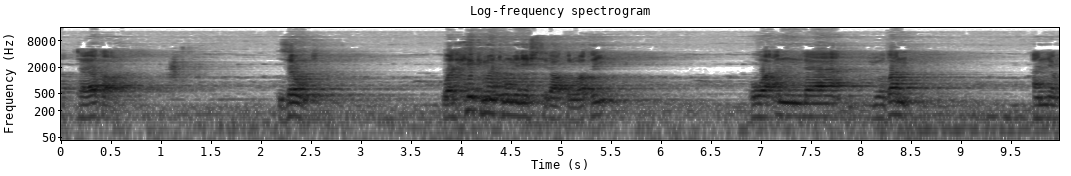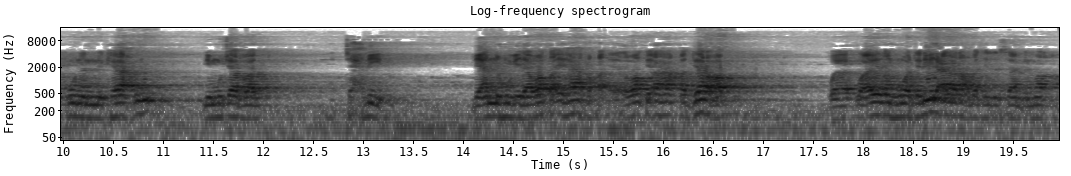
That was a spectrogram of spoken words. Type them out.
حتى يطأ زوج. والحكمة من اشتراط الوطي هو أن لا يظن أن يكون النكاح لمجرد التحليل لأنه إذا وطئها فقد وطئها قد يرغب وأيضا هو دليل على رغبة الإنسان بالمرأة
